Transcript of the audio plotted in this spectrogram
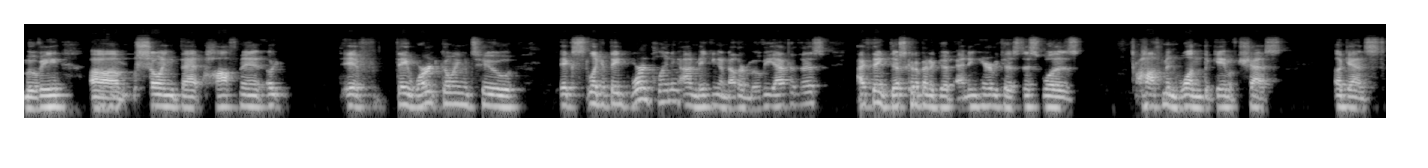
movie, um, showing that Hoffman, if they weren't going to, ex- like, if they weren't planning on making another movie after this, I think this could have been a good ending here because this was Hoffman won the game of chess against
